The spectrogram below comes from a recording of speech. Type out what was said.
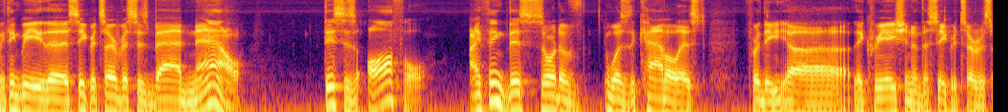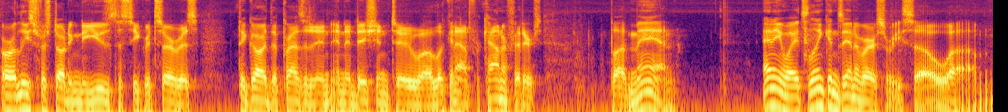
we think we the Secret Service is bad now. This is awful. I think this sort of was the catalyst for the uh, the creation of the Secret Service, or at least for starting to use the Secret Service to guard the president, in addition to uh, looking out for counterfeiters. But man, anyway, it's Lincoln's anniversary, so um,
